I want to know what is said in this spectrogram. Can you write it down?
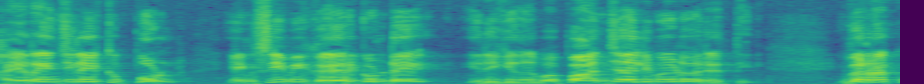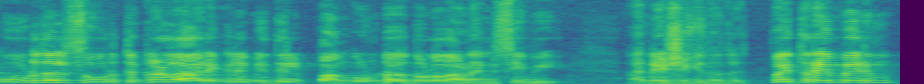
ഹൈറേഞ്ചിലേക്ക് ഇപ്പോൾ എൻ സി ബി കയറിക്കൊണ്ടേ ഇരിക്കുന്നത്. ഇപ്പോൾ പാഞ്ചാലിമേട് വരെ എത്തി. ഇവരുടെ കൂടുതൽ സുഹൃത്തുക്കൾ ആരെങ്കിലും ഇതിൽ പങ്കുണ്ടോ എന്നുള്ളതാണ് എൻ സി ബി അന്വേഷിക്കുന്നത്. ഇപ്പോൾ ഇത്രയും പേരും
